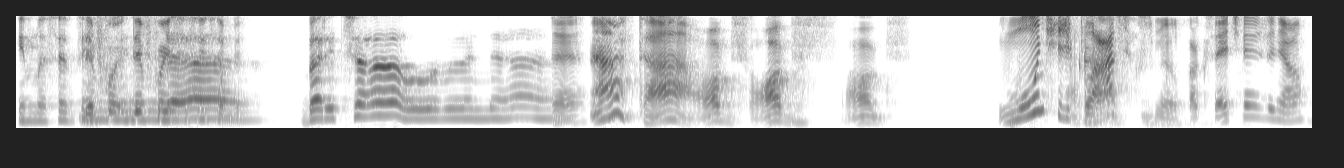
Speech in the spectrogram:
It must have Devo devo conhecer sem saber. But it's over now. É. Ah, tá, óbvio, óbvio, óbvio. Um monte de Ah, clássicos, meu. Rock 7 é genial.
